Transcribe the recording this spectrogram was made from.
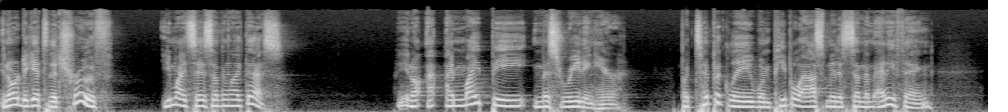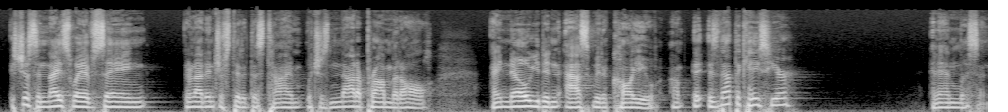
in order to get to the truth, you might say something like this. You know, I, I might be misreading here, but typically when people ask me to send them anything, it's just a nice way of saying they're not interested at this time, which is not a problem at all. I know you didn't ask me to call you. Um, is that the case here? And then listen.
